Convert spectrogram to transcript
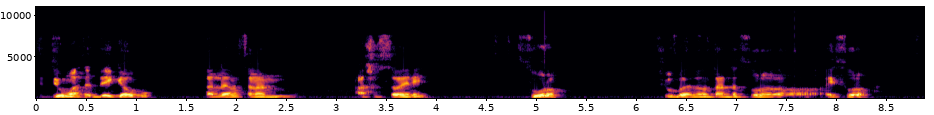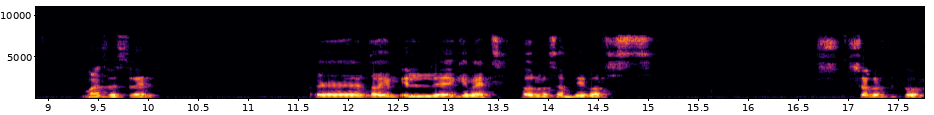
تديهم وقت قد إيه يجاوبوا؟ خليها مثلا عشر ثواني. صورة. شوف بقى لو أنت عندك صورة أي صورة. مناسبة للسؤال. آه طيب الإجابات. هقول له مثلا بيبرس شجرة الدر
